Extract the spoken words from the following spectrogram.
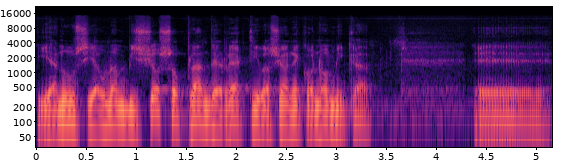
y anuncia un ambicioso plan de reactivación económica. Eh,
